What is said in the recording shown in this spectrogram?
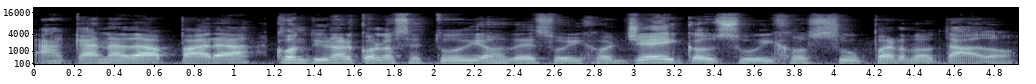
a Canadá para continuar con los estudios de su hijo Jacob, su hijo superdotado.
